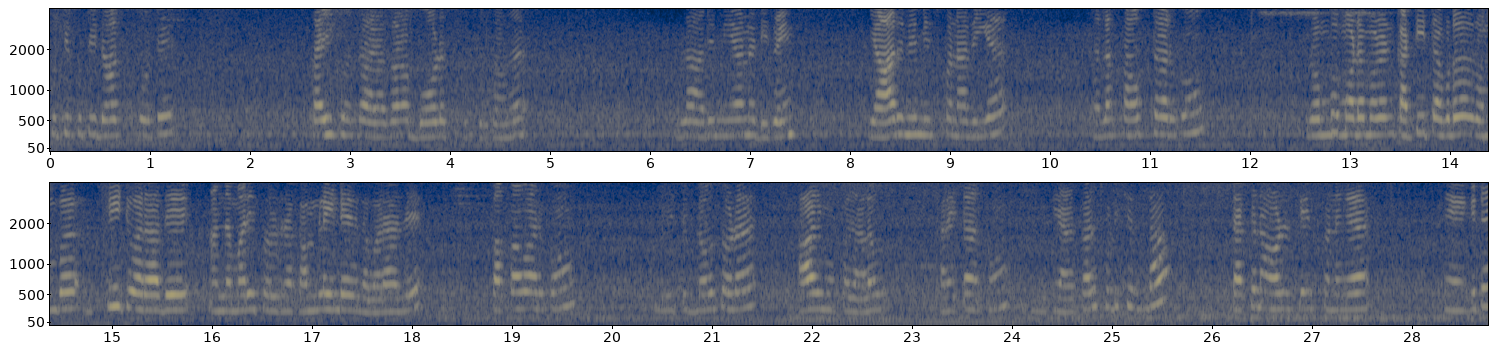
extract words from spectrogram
குட்டி குட்டி டாட்ஸ் போட்டு கைக்கு வந்து அழகான பார்டர்ஸ் கொடுத்துருக்காங்க. நல்லா அருமையான டிசைன்ஸ் யாருமே மிஸ் பண்ணாதீங்க. நல்லா சாஃப்டாக இருக்கும். ரொம்ப மொட மொடன்னு கட்டிட்டா கூட ரொம்ப ஃப்ளீட் வராது. அந்த மாதிரி சொல்கிற கம்ப்ளைண்ட்டே இதில் வராது. பக்காவாக இருக்கும். வித் ப்ளவுஸோட ஆறு முப்பது அளவு. கரெக்டாக இருக்கும். உங்களுக்கு யாருக்காவது பிடிச்சிருந்தா டக்குன்னு ஆர்டர் ப்ளேஸ் பண்ணுங்கள் எங்ககிட்ட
